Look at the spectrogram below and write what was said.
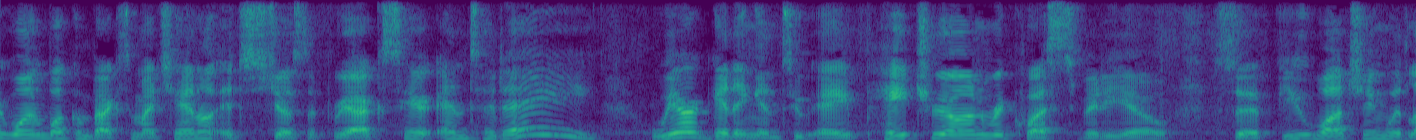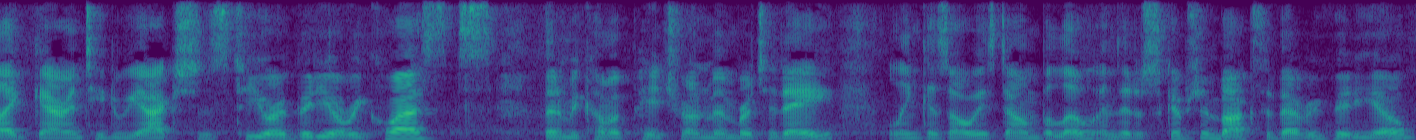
everyone, welcome back to my channel. It's Joseph Reacts here, and today we are getting into a Patreon request video. So if you watching would like guaranteed reactions to your video requests, then become a Patreon member today. Link is always down below in the description box of every video,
